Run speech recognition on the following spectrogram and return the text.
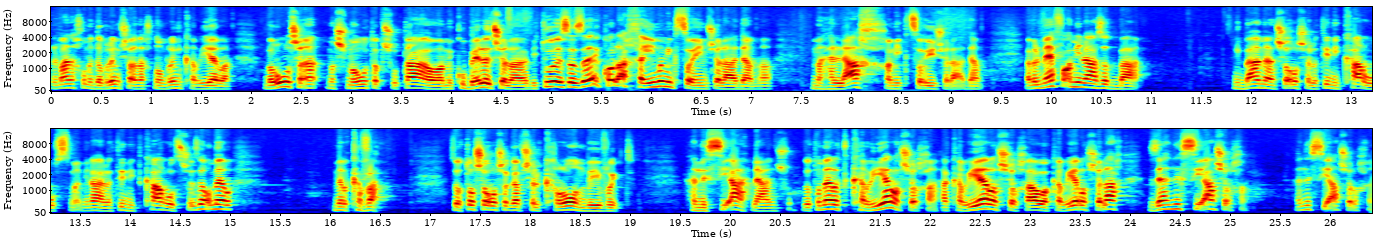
על מה אנחנו מדברים כשאנחנו אומרים קריירה. ברור שהמשמעות הפשוטה או המקובלת של הביטוי הזה זה כל החיים המקצועיים של האדם, המהלך המקצועי של האדם. אבל מאיפה המילה הזאת באה? היא באה מהשורש הלטיני קרוס, מהמילה הלטינית קרוס, שזה אומר מרכבה. זה אותו שורש אגב של קרון בעברית. הנסיעה לאנשהו. זאת אומרת, קריירה שלך, הקריירה שלך או הקריירה שלך, זה הנסיעה שלך, הנסיעה שלכם.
